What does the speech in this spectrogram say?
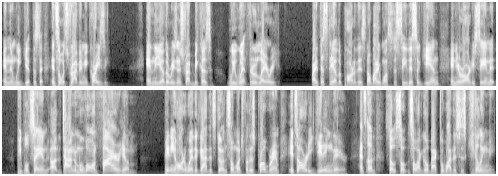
And then we get this. And so it's driving me crazy. And the other reason it's driving because we went through Larry, right? This is the other part of this. Nobody wants to see this again. And you're already seeing it. People saying, uh, time to move on, fire him. Penny Hardaway, the guy that's done so much for this program, it's already getting there. That's uh, so so so I go back to why this is killing me.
